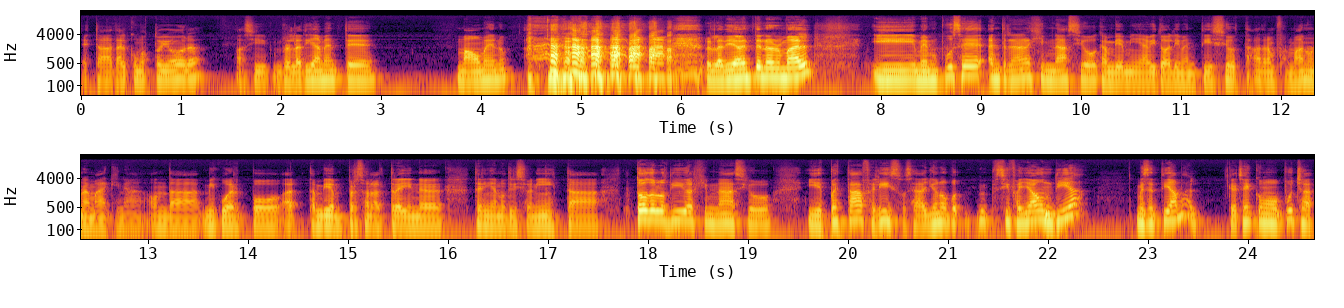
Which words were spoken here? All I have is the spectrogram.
estaba tal como estoy ahora, así relativamente más o menos, relativamente normal. Y me puse a entrenar al gimnasio, cambié mi hábito alimenticio, estaba transformado en una máquina. Onda, mi cuerpo, ah, también personal trainer, tenía nutricionista, todos los días al gimnasio y después estaba feliz. O sea, yo no, si fallaba un día, me sentía mal. ¿Cachai? Como, pucha,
